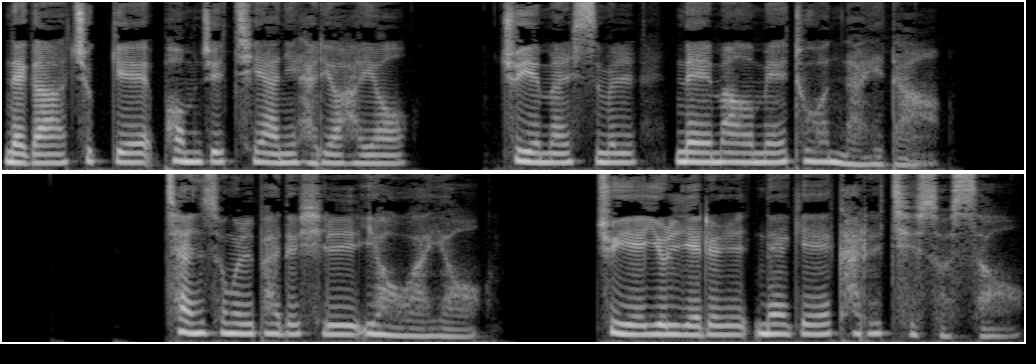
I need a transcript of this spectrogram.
내가 주께 범죄치 아니하려 하여 주의 말씀을 내 마음에 두었나이다. 찬송을 받으실 여호와여, 주의 윤례를 내게 가르치소서.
